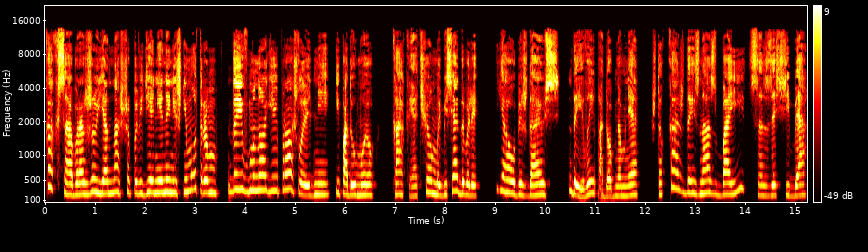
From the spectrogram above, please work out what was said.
Как соображу я наше поведение нынешним утром, да и в многие прошлые дни, и подумаю, как и о чем мы беседовали, я убеждаюсь, да и вы, подобно мне, что каждый из нас боится за себя.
